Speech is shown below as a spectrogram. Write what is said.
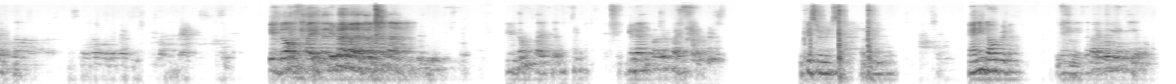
Kingdom fighter. Kingdom fighter. Grandfather fighter. Okay, students. Any doubt, beta? नहीं, सर,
